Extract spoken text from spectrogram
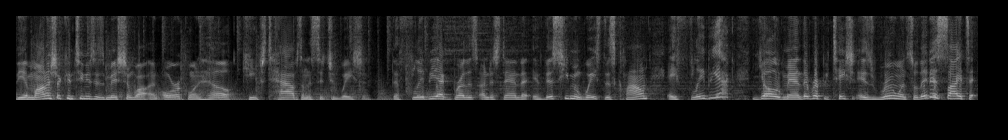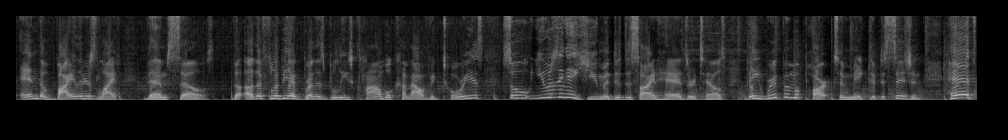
The Admonisher continues his mission while an Oracle in Hell keeps tabs on the situation. The Phlebiac brothers understand that if this human wastes this clown, a Phlebiac, yo man, their reputation is ruined so they decide to end the Violator's life themselves. The other Phlebiac brothers believes Clown will come out victorious, so using a human to decide heads or tails, they rip him apart to make their decision. Heads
